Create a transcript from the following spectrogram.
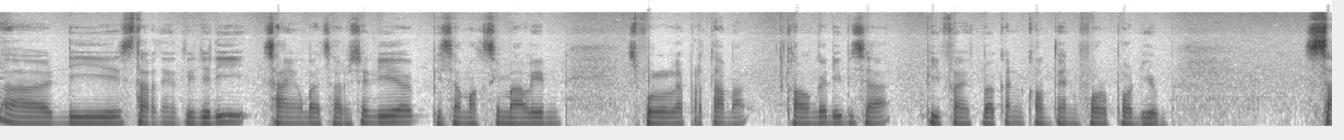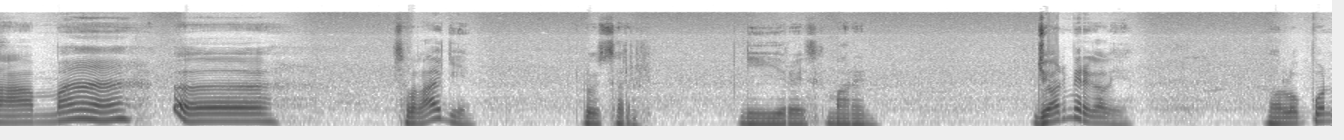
eh, di startnya itu. Jadi sayang banget seharusnya dia bisa maksimalin 10 lap pertama. Kalau enggak dia bisa P5 bahkan content for podium. Sama eh siapa lagi ya? Loser di race kemarin. Joan Mir kali ya. Walaupun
